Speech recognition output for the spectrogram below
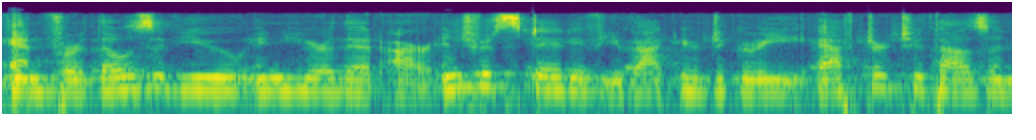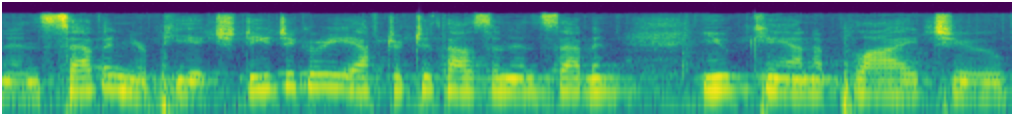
And for those of you in here that are interested, if you got your degree after 2007, your PhD degree after 2007, you can apply to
